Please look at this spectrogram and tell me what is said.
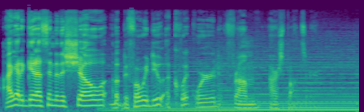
I got to get us into the show, but before we do, a quick word from our sponsor.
